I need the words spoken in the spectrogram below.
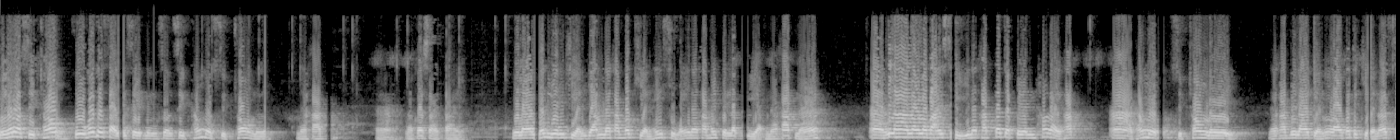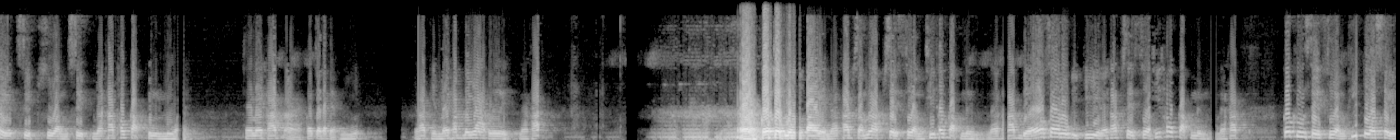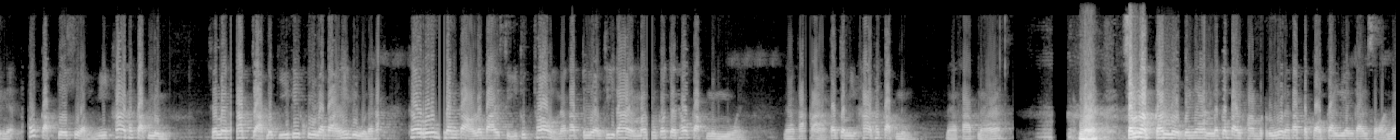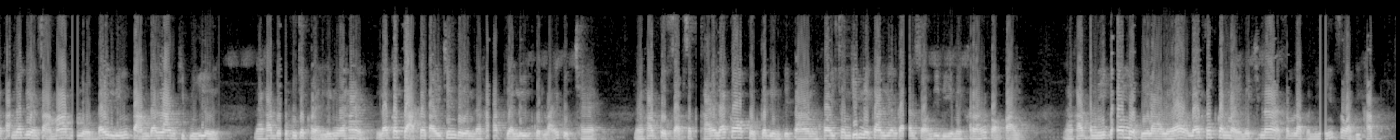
มีทั้งหมดสิบช่อง ครูก็จะใส่เศษหนึ่งส่วนสิบทั้งหมดสิบช่องเลยนะครับอ่าเราก็ใส่ไปเวลานักเรียนเขียนย้ำนะครับ ว่าเขียนให้สวยนะครับ ให้เป็นระเบียบนะครับนะ เวลาเราระบายสีนะครับ ก็จะเป็นเท่าไหร่ครับ อ่า ทั้งหมด 10 ช่องเลยนะครับ เวลาเขียนเราก็จะเขียนว่าเศษ 10 ส่วน 10 นะครับ เท่ากับ1หน่วย ใช่ไหมครับ อ่า ก็จะได้แบบนี้นะครับ เห็นไหมครับ ไม่ยากเลยนะครับก็จบลงไปนะครับสำหรับเศษส่วนที่เท่ากับ1นะครับ เดี๋ยวสรุปอีกทีนะครับ เศษส่วนที่เท่ากับ1นะครับ ก็คือเศษส่วนที่ตัวเศษเนี่ยเท่ากับตัวส่วนมีค่าเท่ากับ1ใช่ไหมครับ จากเมื่อกี้ที่ครูระบายให้ดูนะครับ ถ้ารูปดังกล่าวระบายสีทุกช่องนะครับจำนวนที่ได้มันก็จะเท่ากับ1หน่วยนะครับอ่าก็จะมีค่าเท่ากับ1นะครับนะนะสำหรับการโหลดใบงานและก็ใบความรู้นะครับ ประกอบการเรียนการสอนนะครับ นักเรียนสามารถโหลดได้ลิงก์ตามด้านล่างคลิปนี้เลย นะครับเดี๋ยวครูจะแขวนลิงก์ไว้ให้ แล้วก็จากกันไปเช่นเดิมนะครับ อย่าลืมกดไลค์กดแชร์นะครับ กด subscribe และก็กดกระดิ่งติดตาม คอยชมคลิปในการเรียนการสอนดีๆ ในครั้งต่อไปนะครับวันนี้ก็หมดเวลาแล้วแล้วพบกันใหม่ในคลิปหน้าสำหรับวันนี้ สวัสดีครับ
